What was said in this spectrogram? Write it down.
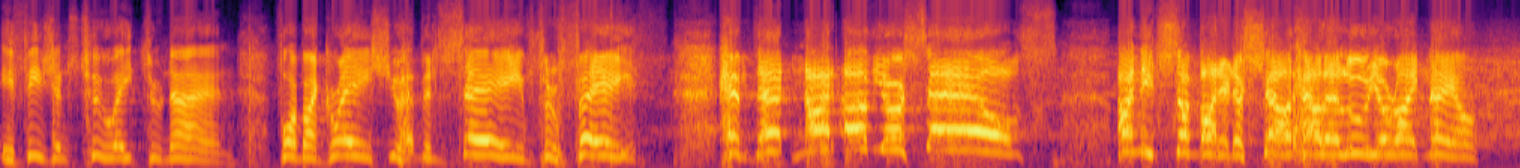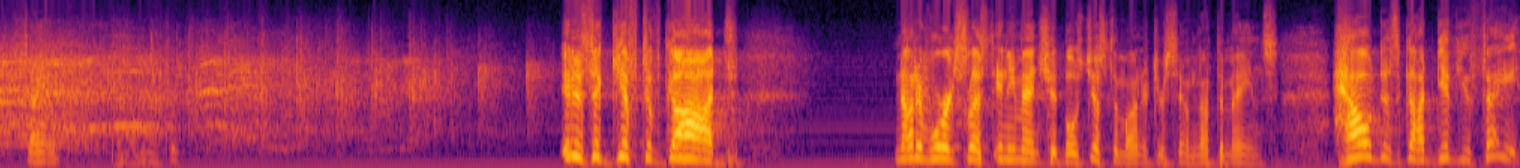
Ephesians 2 8 through 9. For by grace you have been saved through faith and that not of yourselves. I need somebody to shout hallelujah right now. Sam. It is a gift of God, not of works, lest any man should boast. Just the monitor Sam, not the mains. How does God give you faith?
